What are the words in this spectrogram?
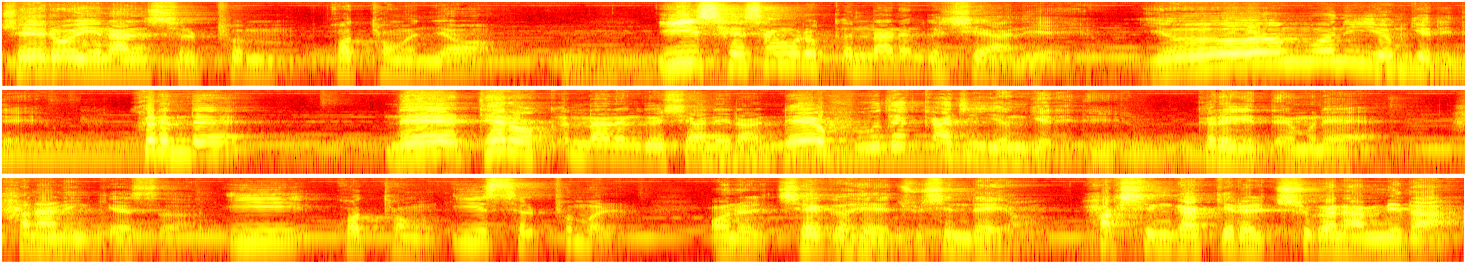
죄로 인한 슬픔, 고통은요, 이 세상으로 끝나는 것이 아니에요. 영원히 연결이 돼요. 그런데 내 대로 끝나는 것이 아니라 내 후대까지 연결이 돼요. 그렇기 때문에 하나님께서 이 고통, 이 슬픔을 오늘 제거해 주신대요. 확신 갖기를 축원합니다.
